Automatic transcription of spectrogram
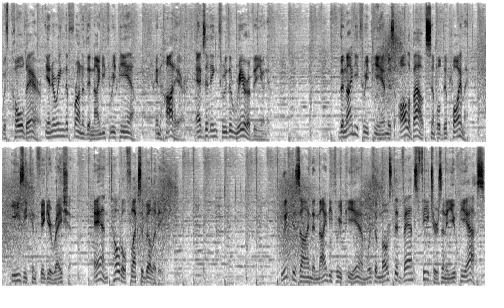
with cold air entering the front of the 93PM and hot air exiting through the rear of the unit. The 93PM is all about simple deployment, easy configuration, and total flexibility. We've designed the 93PM with the most advanced features in a UPS,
